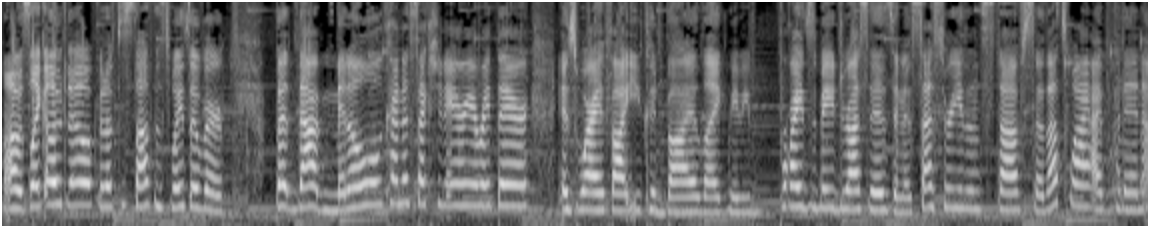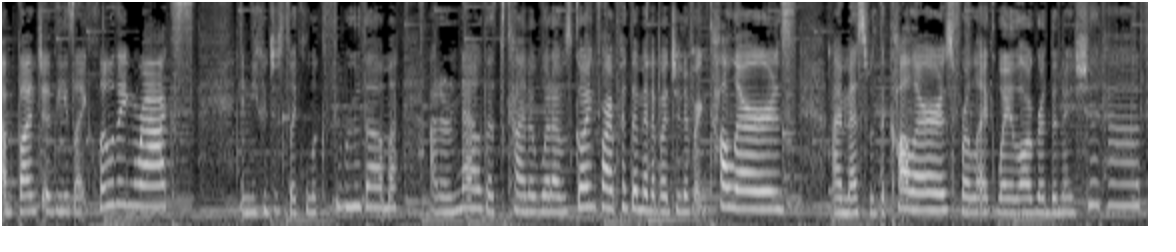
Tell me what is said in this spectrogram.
I was like, oh no, I'm gonna have to stop this voiceover. But that middle kind of section area right there is where I thought you could buy like maybe bridesmaid dresses and accessories and stuff. So that's why I put in a bunch of these like clothing racks and you can just like look through them. I don't know, that's kind of what I was going for. I put them in a bunch of different colors. I messed with the colors for like way longer than I should have.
